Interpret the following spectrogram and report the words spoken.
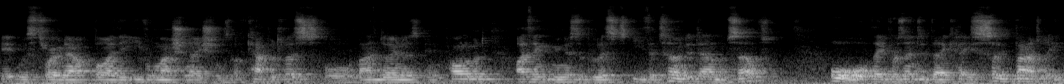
it was thrown out by the evil machinations of capitalists or landowners in Parliament. I think municipalists either turned it down themselves or they presented their case so badly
